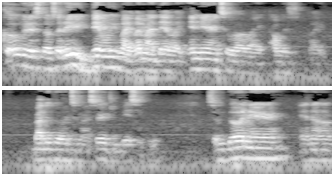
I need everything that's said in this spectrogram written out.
COVID and stuff, so they didn't really like let my dad like in there until I like I was like about to go into my surgery basically. So we go in there, and um,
